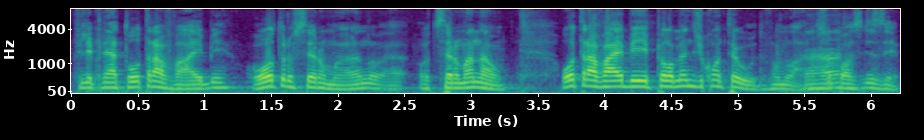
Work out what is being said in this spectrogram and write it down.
Felipe Neto, outra vibe, outro ser humano, é, outro ser humano não. Outra vibe, pelo menos de conteúdo, vamos lá, isso eu posso dizer.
